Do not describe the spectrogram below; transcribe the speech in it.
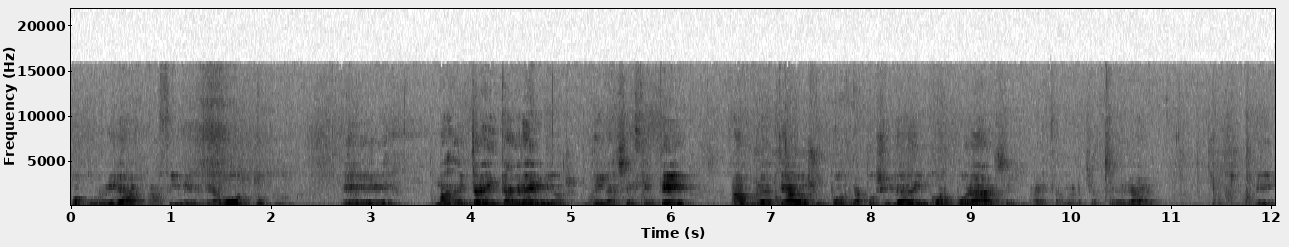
ocurrirá a fines de agosto. Eh, más de 30 gremios de la CGT han planteado la posibilidad de incorporarse a esta marcha federal. Eh,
